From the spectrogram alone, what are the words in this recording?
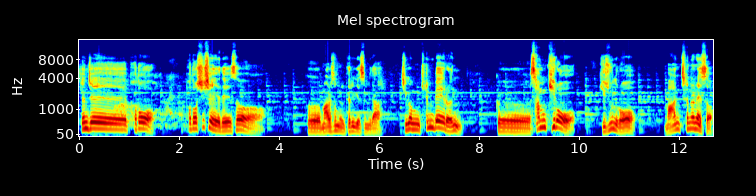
현재 포도 포도 시세에 대해서 그 말씀을 드리겠습니다. 지금 캠벨은 그 3kg 기준으로 11,000원에서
